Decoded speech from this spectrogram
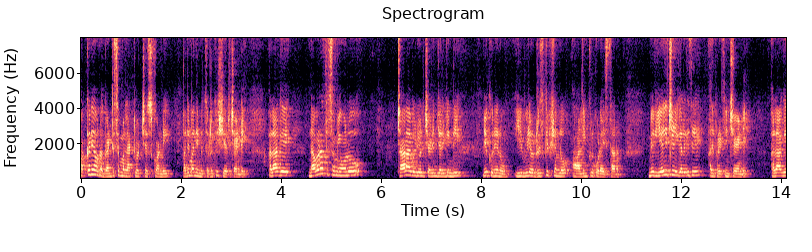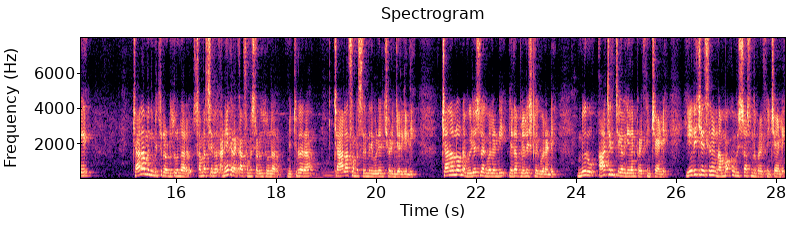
పక్కనే ఉన్న గంట సింబల్ని యాక్టివేట్ చేసుకోండి పది మంది మిత్రులకి షేర్ చేయండి. అలాగే నవరాత్రి సమయంలో చాలా వీడియోలు చేయడం జరిగింది. మీకు నేను ఈ వీడియో డిస్క్రిప్షన్లో ఆ లింకులు కూడా ఇస్తాను. మీరు ఏది చేయగలిగితే అది ప్రయత్నించేయండి అలాగే చాలామంది మిత్రులు అడుగుతున్నారు సమస్యలు అనేక రకాల సమస్యలు అడుగుతున్నారు. మిత్రులరా చాలా సమస్యల మీద వీడియోలు చేయడం జరిగింది. ఛానల్లో ఉన్న వీడియోస్లోకి వెళ్ళండి లేదా ప్లేలిస్ట్లోకి వెళ్ళండి. మీరు ఆచరించగలిగేదని ప్రయత్నించండి ఏది చేసినా నమ్మకం విశ్వాసంతో ప్రయత్నించండి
